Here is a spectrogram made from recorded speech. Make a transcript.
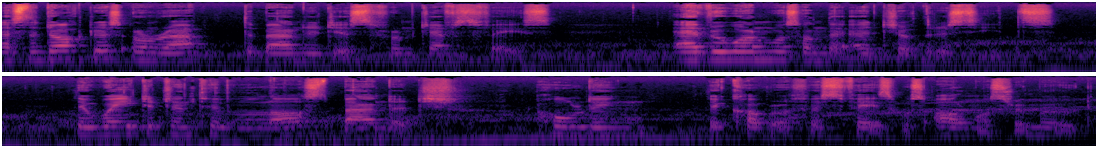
As the doctors unwrapped the bandages from Jeff's face, everyone was on the edge of their seats. They waited until the last bandage holding the cover of his face was almost removed.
